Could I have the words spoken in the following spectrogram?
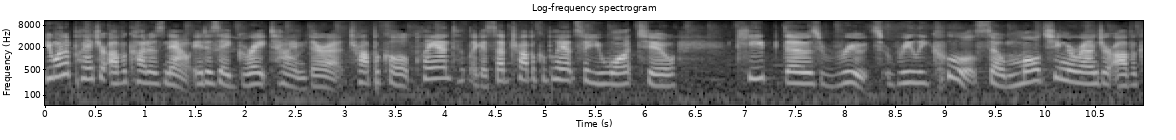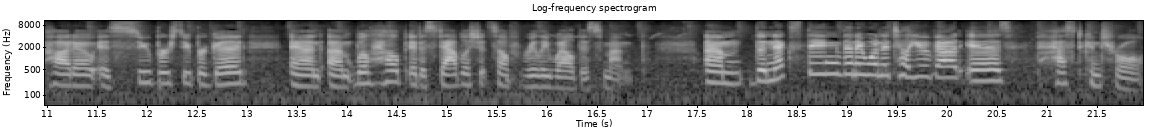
you want to plant your avocados now. It is a great time. They're a tropical plant, like a subtropical plant, so you want to keep those roots really cool. So mulching around your avocado is super, super good and um, will help it establish itself really well this month. Um, the next thing that I want to tell you about is pest control.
